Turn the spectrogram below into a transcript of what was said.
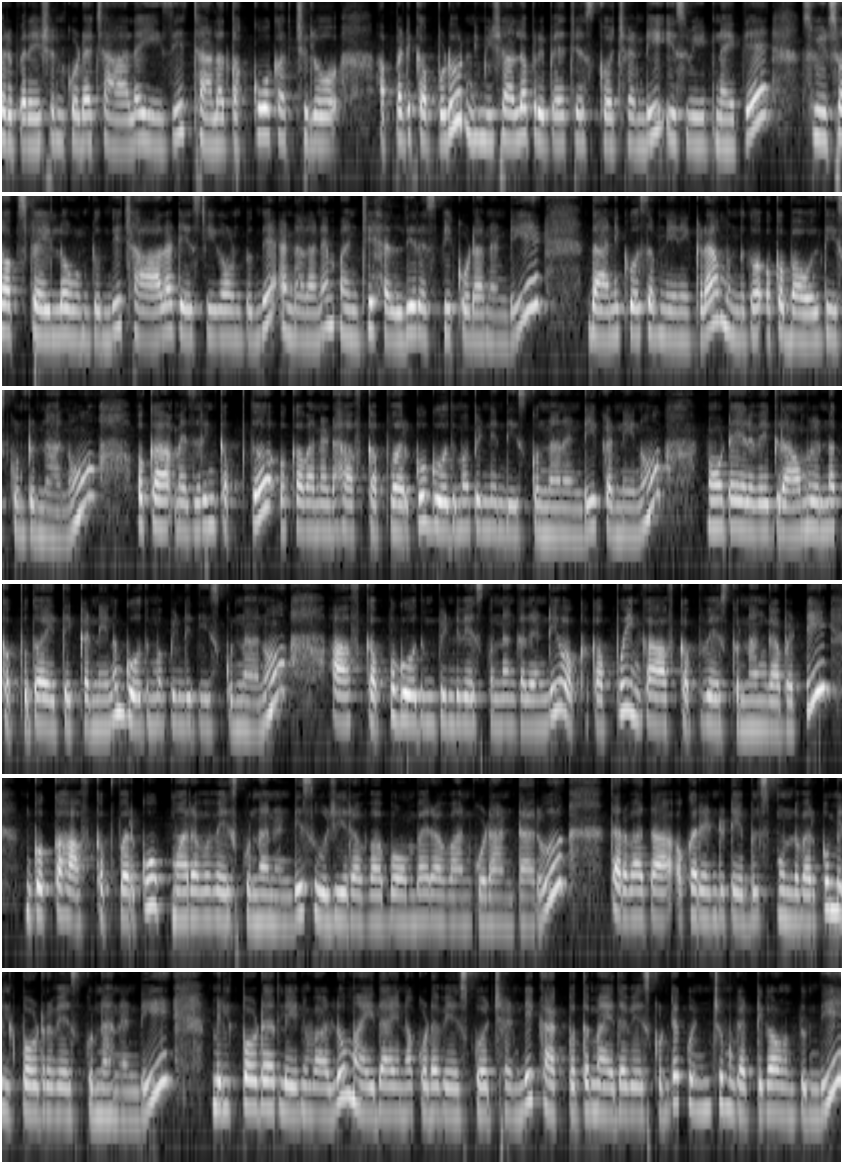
ప్రిపరేషన్ కూడా చాలా ఈజీ చాలా తక్కువ ఖర్చులో అప్పటికప్పుడు నిమిషాల్లో ప్రిపేర్ చేసుకోవచ్చండి. ఈ స్వీట్ని అయితే స్వీట్ షాప్ స్టైల్లో ఉంటుంది చాలా టేస్టీగా ఉంటుంది అండ్ అలానే మంచి హెల్దీ రెసిపీ కూడానండి. దానికోసం నేను ఇక్కడ ముందుగా ఒక బౌల్ తీసుకుంటున్నాను. ఒక మెజరింగ్ కప్తో ఒక వన్ అండ్ హాఫ్ కప్ వరకు గోధుమ పిండిని తీసుకున్నానండి. ఇక్కడ నేను నూట ఇరవై గ్రాములు ఉన్న కప్పుతో అయితే ఇక్కడ నేను గోధుమ పిండి తీసుకున్నాను. హాఫ్ కప్పు గోధుమ పిండి వేసుకున్నాం కదండి. ఒక కప్పు ఇంకా హాఫ్ కప్పు వేసుకున్నాం కాబట్టి ఇంకొక హాఫ్ కప్ వరకు ఉప్మా రవ్వ వేసుకున్నానండి. సూజీ రవ్వ బొంబాయి రవ్వ అని కూడా అంటారు. తర్వాత ఒక రెండు టేబుల్ స్పూన్ల వరకు మిల్క్ పౌడర్ వేసుకున్నానండి. మిల్క్ పౌడర్ లేని వాళ్ళు మైదా అయినా కూడా వేసుకోవచ్చండి. కాకపోతే మైదా వేసుకుంటే కొంచెం గట్టిగా ఉంటుంది.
